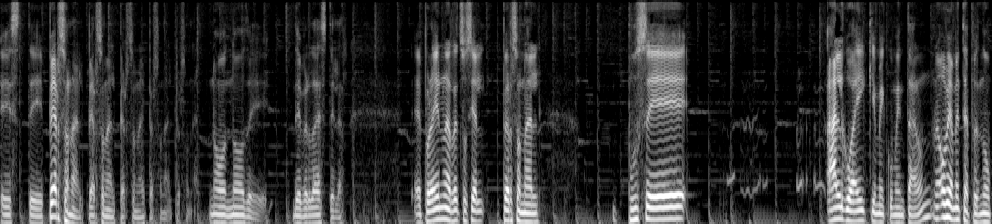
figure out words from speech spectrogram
este, personal, personal, personal, personal, personal. No, no de, de verdad estelar. Eh, por ahí en una red social personal puse algo ahí que me comentaron. Obviamente, pues no,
